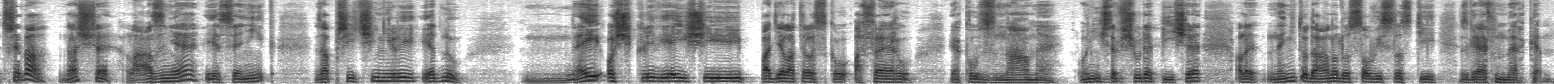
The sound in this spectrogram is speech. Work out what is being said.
Třeba naše lázně Jeseník zapříčinili jednu nejošklivější padělatelskou aféru, jakou známe. O níž se všude píše, ale není to dáno do souvislosti s Grefenbergem.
